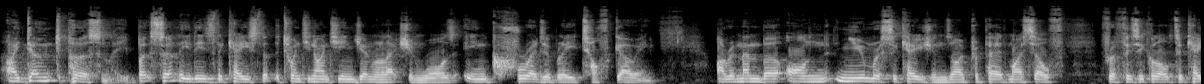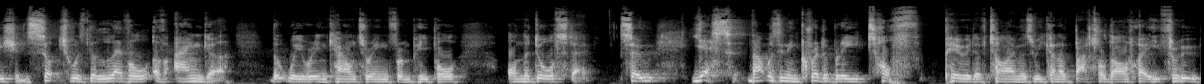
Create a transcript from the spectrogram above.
I don't personally, but certainly it is the case that the 2019 general election was incredibly tough going. I remember on numerous occasions I prepared myself for a physical altercation. Such was the level of anger that we were encountering from people on the doorstep. So, yes, that was an incredibly tough period of time as we kind of battled our way through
